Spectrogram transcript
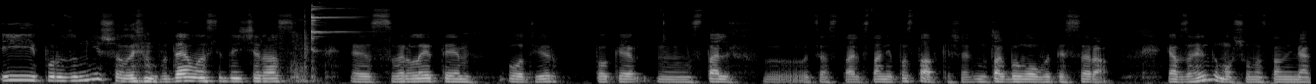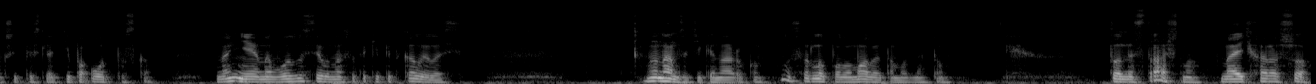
І порозумнішали, будемо на слідуючий раз сверлити отвір, поки сталь, е, оця сталь в стані поставки, ще, ну так би мовити, сира. Я взагалі думав, що вона стане м'якше після типу, отпуска. Ну ні, на воздусі вона все-таки підкалилась. Ну, нам це тільки на руку. Ну, сверло поламали там одне то. То не страшно, навіть хорошо,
